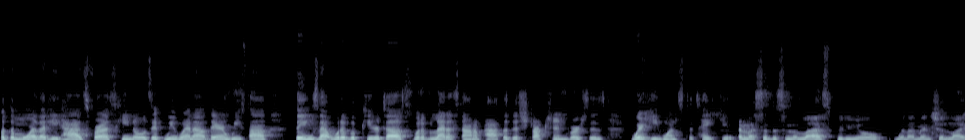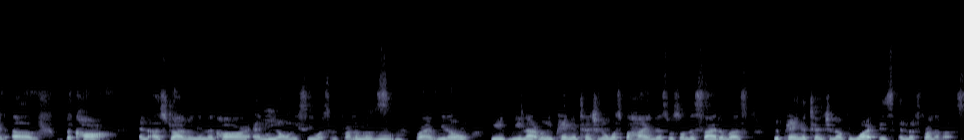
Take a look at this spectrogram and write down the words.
But the more that he has for us, he knows if we went out there and we found things that would have appeared to us would have led us down a path of destruction versus where he wants to take you. And I said this in the last video when I mentioned light of the car and us driving in the car and we only see what's in front of mm-hmm. us, right? We don't, we, we're not really paying attention on what's behind us, what's on the side of us. We're paying attention of what is in the front of us.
